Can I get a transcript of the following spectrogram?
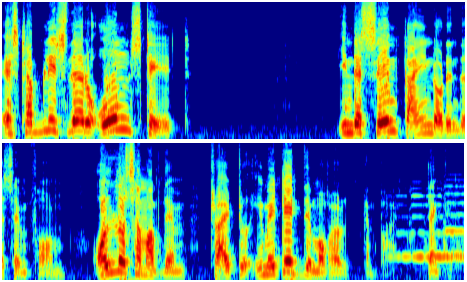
establish their own state in the same kind or in the same form, although some of them tried to imitate the Mughal Empire. Thank you.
